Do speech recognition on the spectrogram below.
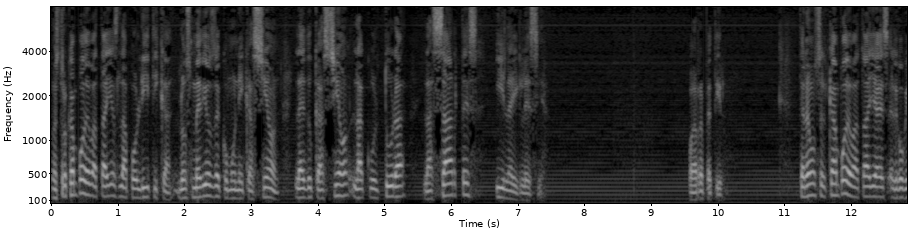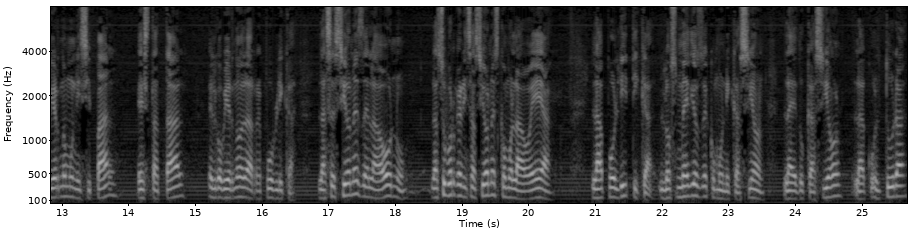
Nuestro campo de batalla es la política, los medios de comunicación, la educación, la cultura, las artes y la iglesia. Voy a repetir. Tenemos el campo de batalla es el gobierno municipal, estatal, el gobierno de la república, las sesiones de la ONU, las suborganizaciones como la OEA, la política, los medios de comunicación, la educación, la cultura,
